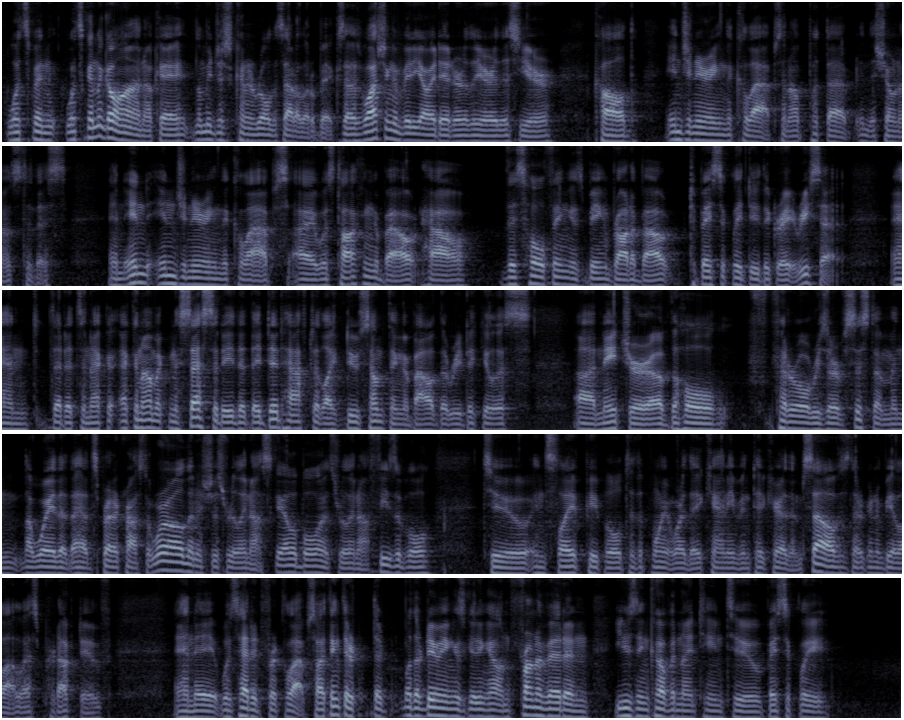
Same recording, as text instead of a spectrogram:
what's been what's going to go on okay? Let me just kind of roll this out a little bit. Because i was watching a video i did earlier this year called engineering the collapse and i'll put that in the show notes to this and in engineering the collapse i was talking about how this whole thing is being brought about to basically do the great reset and that it's an ec- economic necessity that they did have to like do something about the ridiculous uh, nature of the whole Federal Reserve System and the way that they had spread across the world, and it's just really not scalable and it's really not feasible to enslave people to the point where they can't even take care of themselves. They're going to be a lot less productive, and it was headed for collapse. So I think they're, they're what they're doing is getting out in front of it and using COVID nineteen to basically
